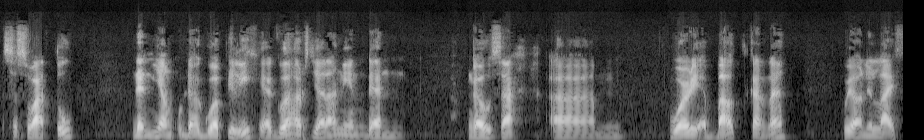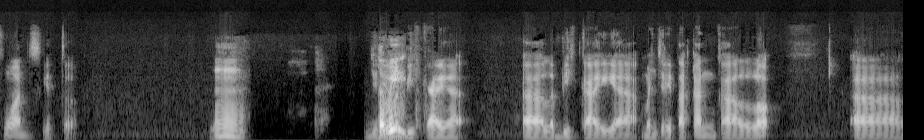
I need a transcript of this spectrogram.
sesuatu dan yang udah gue pilih ya gue harus jalanin dan nggak usah um, worry about karena we only live once gitu. Hmm. Jadi Tapi... lebih kayak uh, lebih kayak menceritakan kalau uh,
